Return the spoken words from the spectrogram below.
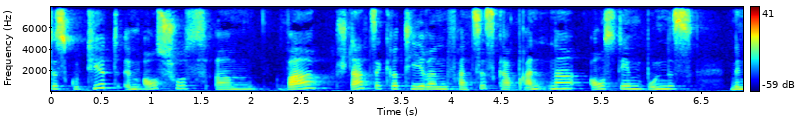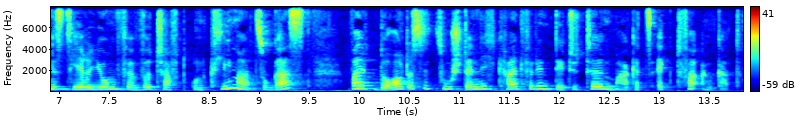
diskutiert im Ausschuss, ähm, war Staatssekretärin Franziska Brandner aus dem Bundes Ministerium für Wirtschaft und Klima zu Gast, weil dort ist die Zuständigkeit für den Digital Markets Act verankert.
